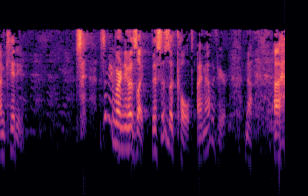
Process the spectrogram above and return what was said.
I'm kidding. Some people are new. It's like, this is a cult. I'm out of here. No. Uh,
